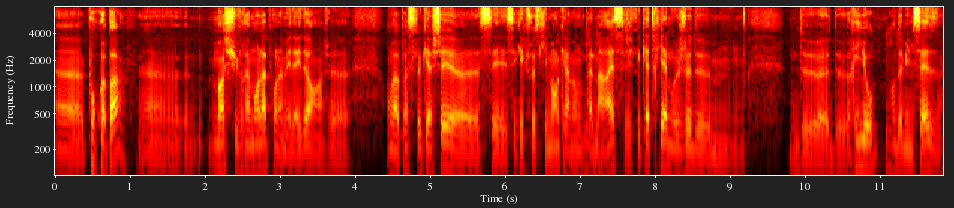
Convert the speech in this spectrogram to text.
Euh, pourquoi pas? Euh, Moi, je suis vraiment là pour la médaille d'or. Hein. on va pas se le cacher, euh, c'est quelque chose qui manque à mon palmarès. J'ai fait quatrième au jeu de de, Rio en 2016. Mhm.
